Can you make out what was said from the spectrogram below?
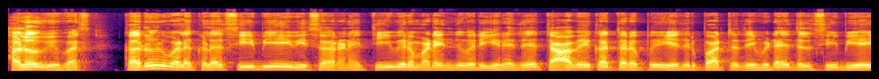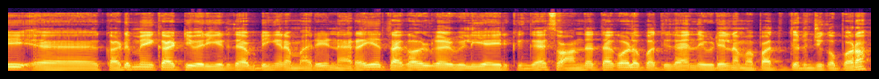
ஹலோ வியூவர்ஸ் கரூர் வழக்கில் சிபிஐ விசாரணை தீவிரமடைந்து வருகிறது. தாவேகா தரப்பு எதிர்பார்த்ததை விட இதில் சிபிஐ கடுமை காட்டி வருகிறது அப்படிங்கிற மாதிரி நிறைய தகவல்கள் வெளியாயிருக்குங்க. ஸோ அந்த தகவலை பற்றி தான் இந்த வீடியோ நம்ம பார்த்து தெரிஞ்சுக்க போகிறோம்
